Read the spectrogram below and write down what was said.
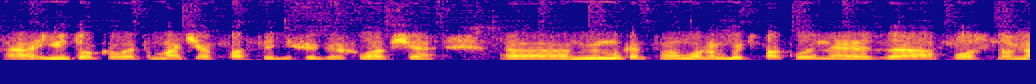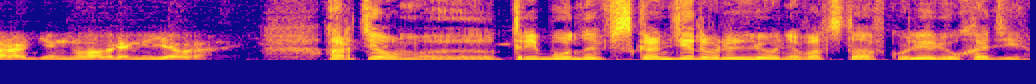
А, и не только в этом матче, а в последних играх вообще. А, мы как-то мы можем быть спокойны за пост номер один во время Евро. Артем, э, трибуны скандировали Леня в отставку. Леня, уходи.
